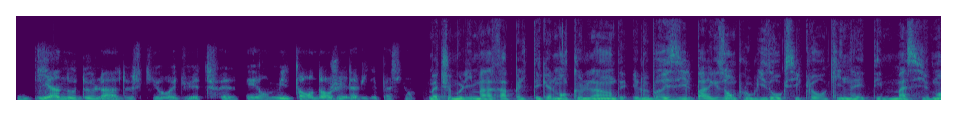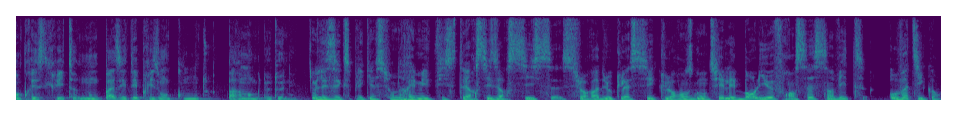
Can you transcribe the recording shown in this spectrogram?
bien au-delà de ce qui aurait dû être fait et en mettant en danger la vie des patients. Mathieu Molimard rappelle également que l'Inde et le Brésil, par exemple, où l'hydroxychloroquine a été massivement n'ont pas été prises en compte par manque de données. Les explications de Rémi Pfister, 6h06 sur Radio Classique, Laurence Gontier, les banlieues françaises s'invitent au Vatican.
